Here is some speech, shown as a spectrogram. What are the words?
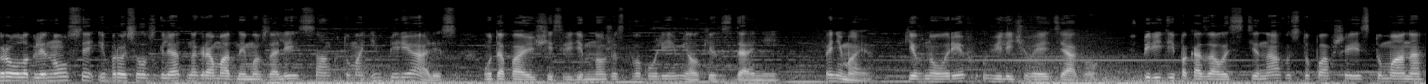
Кроул оглянулся и бросил взгляд на громадный мавзолей Санктума Империалис, утопающий среди множества более мелких зданий. «Понимаю», — кивнул Рев, увеличивая тягу. Впереди показалась стена, выступавшая из тумана,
